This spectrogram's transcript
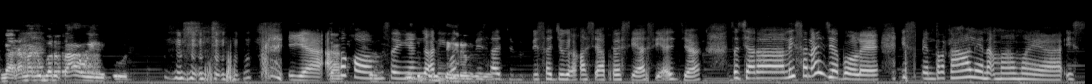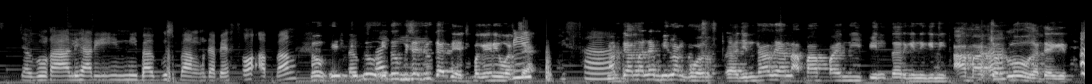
Nggak karena aku baru tahu ini tuh. Iya, atau kalau itu- misalnya nggak reward Rul. bisa bisa juga kasih apresiasi aja. Secara lisan aja boleh. Is pinter kali anak mama ya. Is jago kali hari ini bagus bang. Udah besok abang Oh, itu itu lagi. bisa juga deh sebagai reward di ya. bisa. Nanti anaknya bilang kalau rajin kali anak papa ini pinter gini-gini. Ah bacot lo katanya gitu.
